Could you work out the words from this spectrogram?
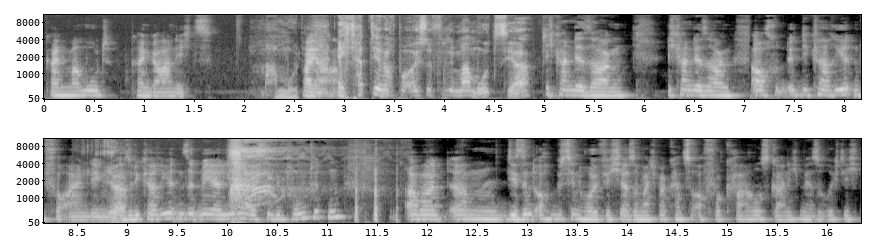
kein Mammut, kein gar nichts. Mammut. Feierabend. Echt, habt ihr noch bei euch so viele Mammuts, ja? Ich kann dir sagen, ich kann dir sagen, auch die karierten vor allen Dingen. Ja. Also die karierten sind mir ja lieber als die gepunkteten, aber ähm, die sind auch ein bisschen häufig. Also manchmal kannst du auch vor Karos gar nicht mehr so richtig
